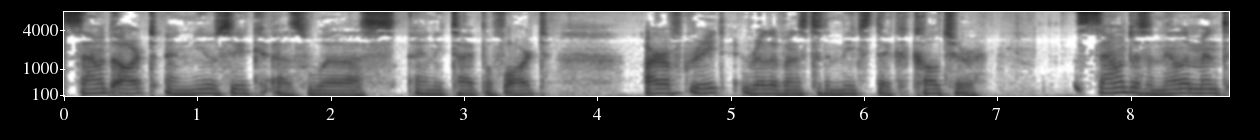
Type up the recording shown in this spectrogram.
Sound art and music, as well as any type of art, are of great relevance to the Mixtec culture. Sound as an element,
